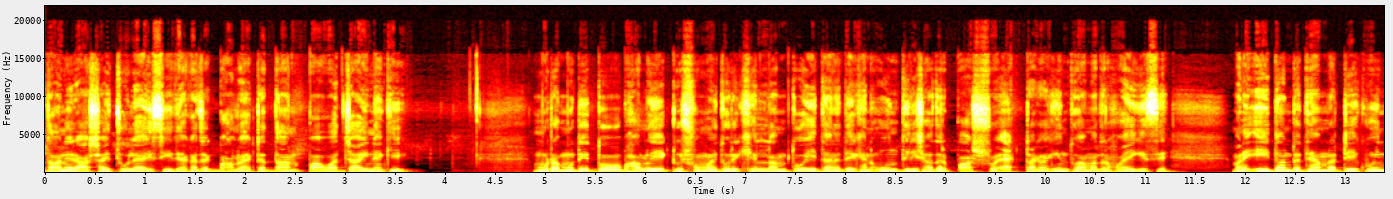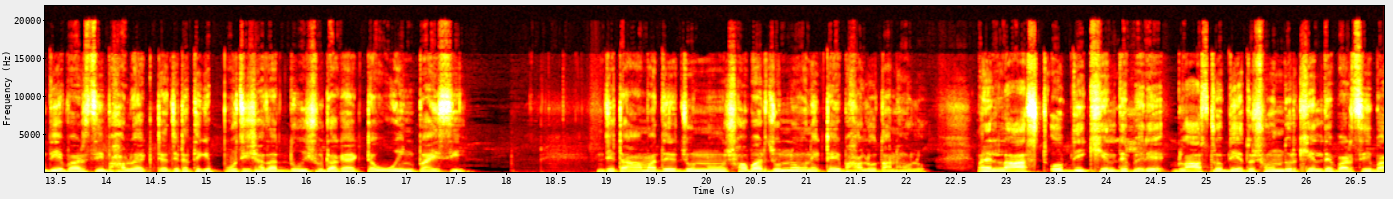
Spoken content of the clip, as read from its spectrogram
দানের আশায় চলে আসি দেখা যাক ভালো একটা দান পাওয়া যায় নাকি। মোটামুটি তো ভালোই একটু সময় ধরে খেললাম, তো এই দানে দেখেন উনত্রিশ হাজার পাঁচশো এক টাকা কিন্তু আমাদের হয়ে গেছে। মানে এই দানটাতে আমরা টেক উইন দিয়ে পারছি, ভালো একটা যেটা থেকে পঁচিশ হাজার দুইশো টাকা একটা উইন পাইছি। যেটা আমাদের জন্য, সবার জন্য অনেকটাই ভালো দান হলো। মানে লাস্ট অবধি খেলতে পেরে লাস্ট অবধি এত সুন্দর খেলতে পারছি বা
